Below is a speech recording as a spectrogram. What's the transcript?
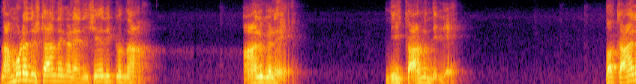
നമ്മുടെ ദൃഷ്ടാന്തങ്ങളെ നിഷേധിക്കുന്ന ആളുകളെ നീ കാണുന്നില്ലേ? കാല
